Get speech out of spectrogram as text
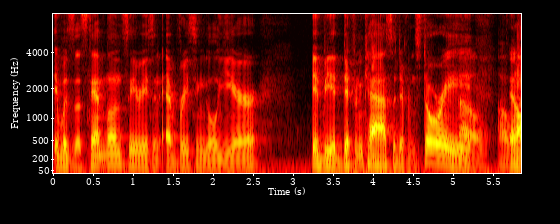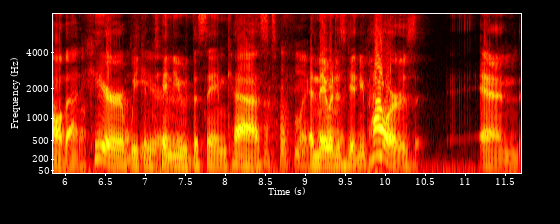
it was a standalone series and every single year it'd be a different cast a different story Oh, oh, and all that Okay, here but we here- continue the same cast Oh and they would just get new powers and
